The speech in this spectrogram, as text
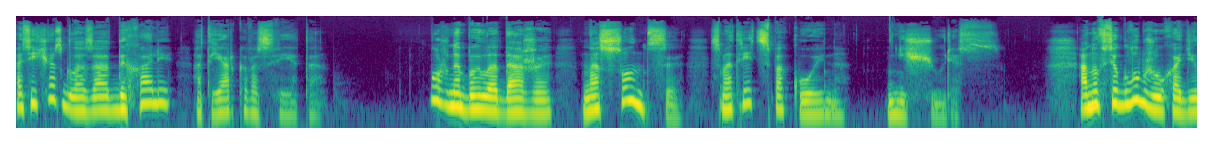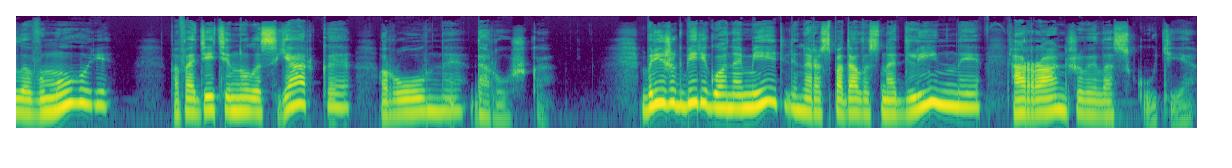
а сейчас глаза отдыхали от яркого света. Можно было даже на солнце смотреть спокойно, не щурясь. Оно все глубже уходило в море, по воде тянулась яркая, ровная дорожка. Ближе к берегу она медленно распадалась на длинные оранжевые лоскутья.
